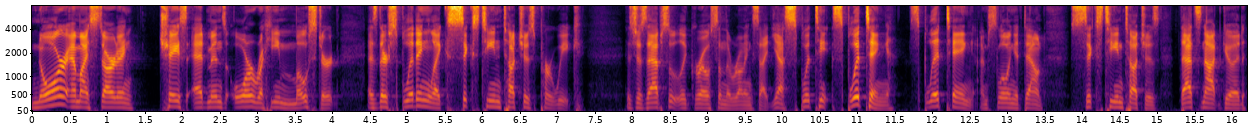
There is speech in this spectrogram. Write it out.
nor am I starting Chase Edmonds or Raheem Mostert as they're splitting like 16 touches per week. It's just absolutely gross on the running side. Yes, splitting, splitting, splitting. I'm slowing it down. 16 touches. That's not good.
